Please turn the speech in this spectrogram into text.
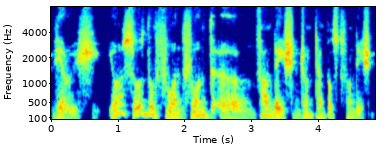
верующий. И он создал фонд, фонд э, Foundation, Джон Темплс Foundation.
